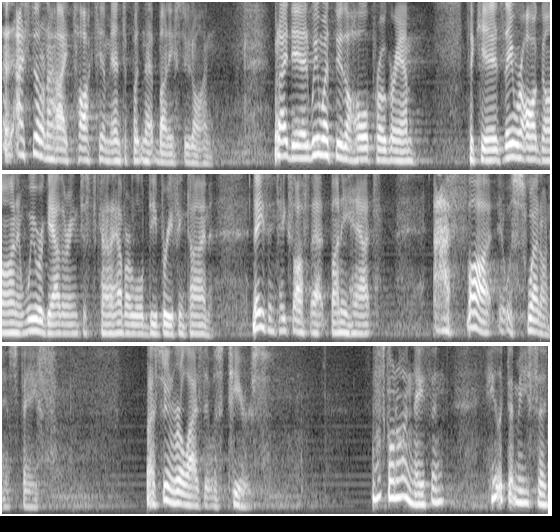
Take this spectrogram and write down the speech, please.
And I still don't know how I talked him into putting that bunny suit on. But I did. We went through the whole program. The kids, they were all gone, and we were gathering just to kind of have our little debriefing time. Nathan takes off that bunny hat, and I thought it was sweat on his face. But I soon realized it was tears. What's going on, Nathan? He looked at me, he said,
